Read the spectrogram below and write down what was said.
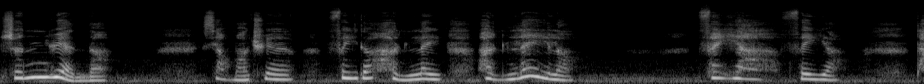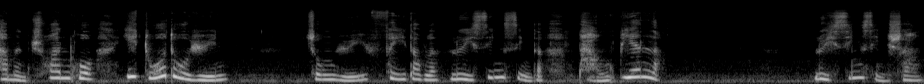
真远呐！小麻雀。飞得很累，很累了。飞呀飞呀，它们穿过一朵朵云，终于飞到了绿星星的旁边了。绿星星上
